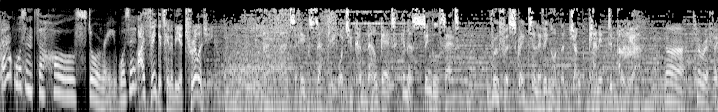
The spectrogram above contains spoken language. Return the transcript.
That wasn't the whole story, was it? I think it's going to be a trilogy. That's exactly what you can now get in a single set. Rufus scrapes a living on the junk planet Deponia. Ah, terrific.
